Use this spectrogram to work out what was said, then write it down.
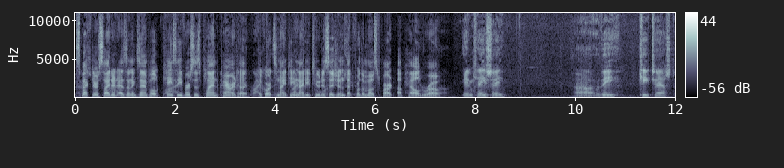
Specter cited as an example Casey versus Planned Parenthood, the court's 1992 decision that for the most part upheld Roe. In Casey, uh, the key test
